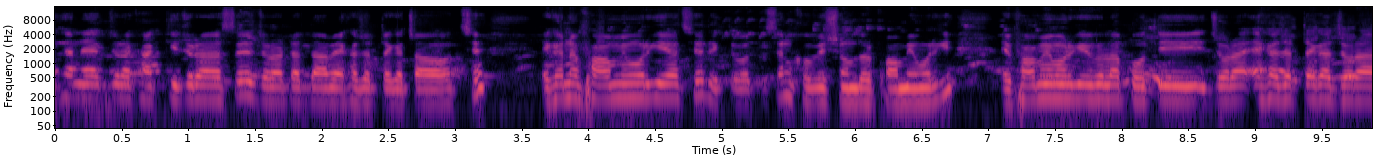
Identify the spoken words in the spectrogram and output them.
এখানে এক জোড়া খাক্কি জোড়া আছে। জোড়াটার দাম এক হাজার টাকা চাওয়া হচ্ছে। এখানে ফার্মি মুরগি আছে দেখতে পাচ্ছেন খুবই সুন্দর ফার্মি মুরগি। এই ফার্মি মুরগিগুলা প্রতি জোড়া এক হাজার টাকা জোড়া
